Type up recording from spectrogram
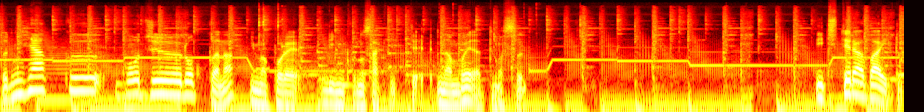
と、256かな？今これ、リンクの先って何ぼやってます？1テラバイト。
